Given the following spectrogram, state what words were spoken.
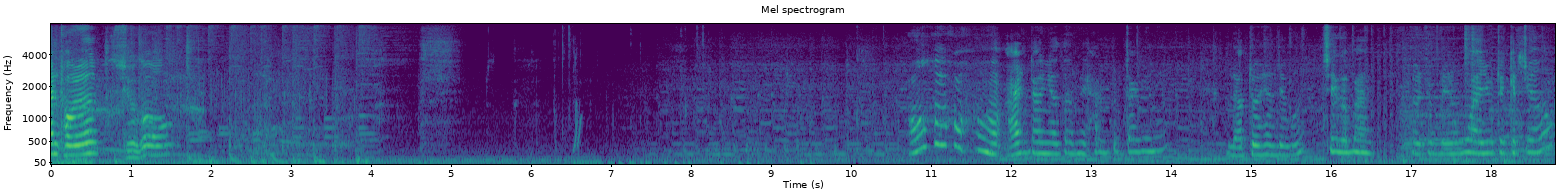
안녕토를 쉬고. 어허허허 알다 여덟이 한두 딸이니? 나도 현대고 제가만 요즘에 완료됐겠죠?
